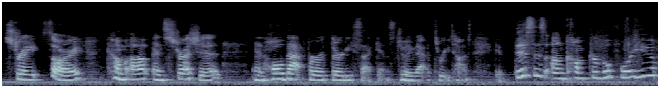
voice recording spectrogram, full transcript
straight, sorry, come up and stretch it and hold that for 30 seconds, doing that three times. If this is uncomfortable for you,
